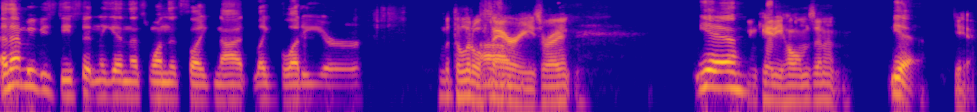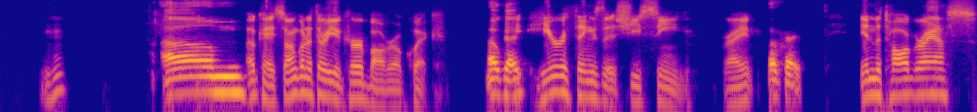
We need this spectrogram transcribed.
and that movie's decent. And again, that's one that's like not like bloody or With the little Um, fairies, right? yeah, And Katie Holmes in it. yeah, Mhm. Um. Okay, so I'm going to throw you a curveball real quick. Okay. Here are things that she's seen, right? Okay. In the Tall Grass,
